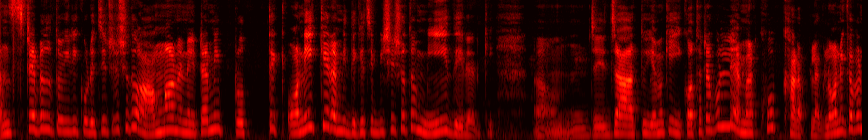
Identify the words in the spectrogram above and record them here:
আনস্টেবল তৈরি করেছি। এটা শুধু আমার না, এটা আমি প্রত্যেক, অনেকের আমি দেখেছি, বিশেষত মেয়েদের আর কি। যে যা তুই আমাকে এই কথাটা বললে, আমার খুব খারাপ লাগল। অনেকে আবার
